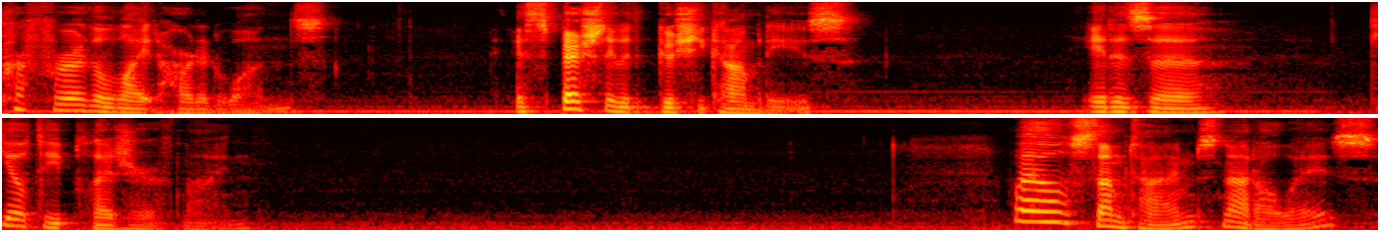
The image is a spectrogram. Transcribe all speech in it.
prefer the light-hearted ones, especially with gushy comedies. It is a guilty pleasure of mine. Well, sometimes, not always.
